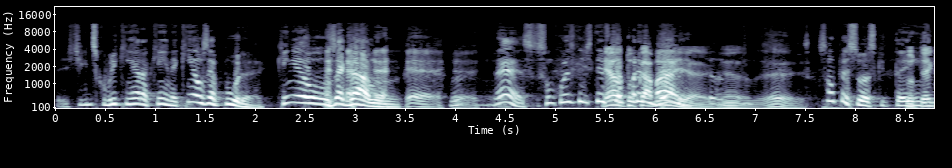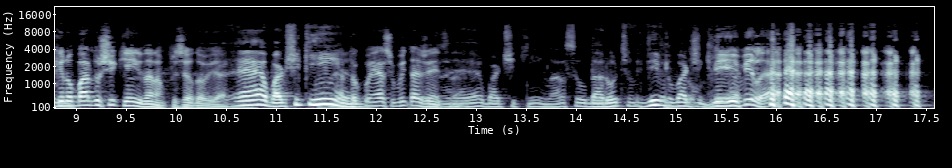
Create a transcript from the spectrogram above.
a gente tinha que descobrir quem era quem, né? Quem é o Zé Pura? Quem é o Zé Galo? É, né? São coisas que a gente teve É que o Tucamaia. É, é. São pessoas que têm Tu tem que ir no bar do Chiquinho, lá na Polícia Rodoviária. É, o Bar do Chiquinho. Tu conhece muita gente, né? É, o Bar do Chiquinho lá, o seu Darote vive no Bar do Chiquinho. Vive lá.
